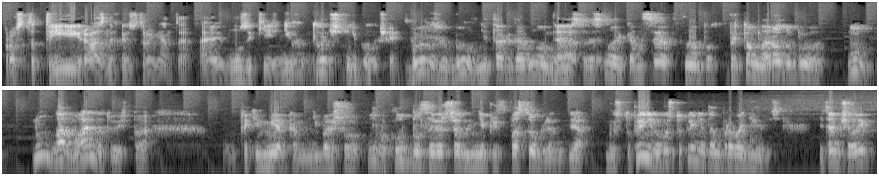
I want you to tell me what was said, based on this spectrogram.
просто три разных инструмента, а музыки из них ну, точно не получается. Был же, был не так давно, да, у нас да, весной да. концерт, к нам, притом народу было, ну, ну, нормально, то есть по таким меркам небольшого клуба. Клуб был совершенно не приспособлен для выступлений, но выступления там проводились. И там человек,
